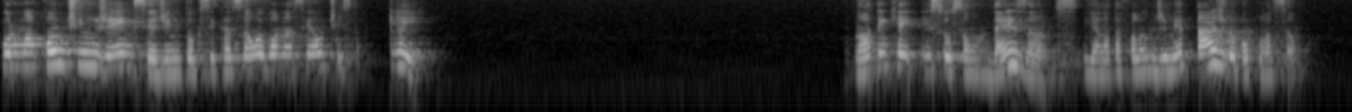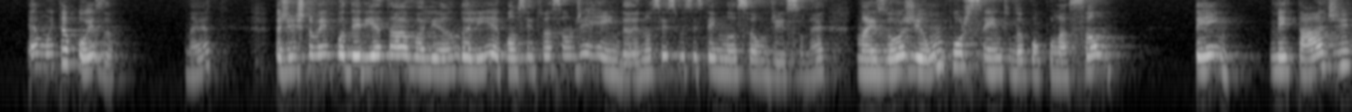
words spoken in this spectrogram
por uma contingência de intoxicação, eu vou nascer autista. E aí? Notem que isso são 10 anos e ela está falando de metade da população. É muita coisa, né? A gente também poderia estar tá avaliando ali a concentração de renda. Eu não sei se vocês têm noção disso, né? Mas hoje 1% da população tem metade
